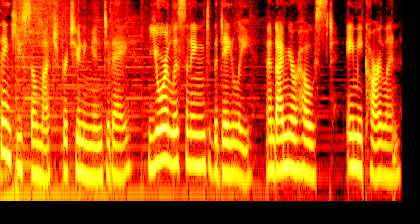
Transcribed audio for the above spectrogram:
Thank you so much for tuning in today. You're listening to The Daily, and I'm your host, Amy Carlin.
